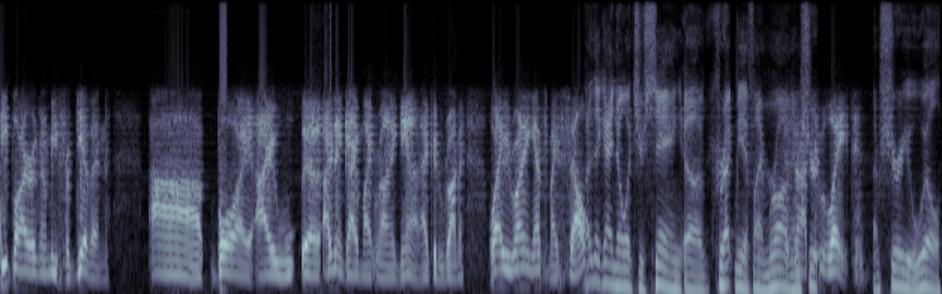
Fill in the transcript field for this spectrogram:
people are going to be forgiven, uh, boy, I uh, I think I might run again. I could run. Would I be running against myself? I think I know what you're saying. Uh, correct me if I'm wrong. it's I'm not sure. too late. I'm sure you will.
